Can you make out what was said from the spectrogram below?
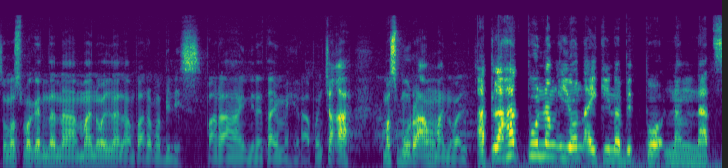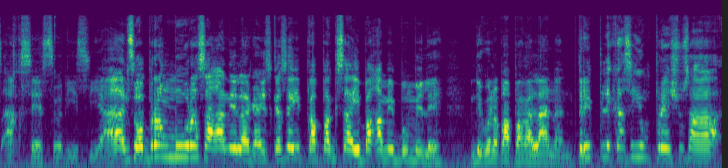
So, mas maganda na manual na lang para mabilis. Para hindi na tayo mahirapan. Tsaka, mas mura ang manual. At lahat po ng iyon ay kinabit po ng Nuts Accessories. Yan, sobrang mura sa kanila guys. Kasi kapag sa iba kami bumili, hindi ko napapangalanan. Triple kasi yung presyo sa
